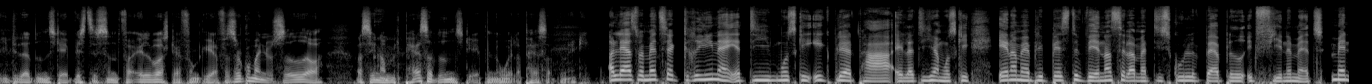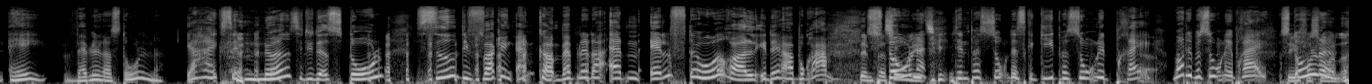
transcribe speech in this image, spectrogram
i det der videnskab, hvis det sådan for alvor skal fungere. For så kunne man jo sidde og, og se, om det passer videnskaben nu, eller passer den ikke. Og lad os være med til at grine af, at de måske ikke bliver et par, eller de her måske ender med at blive bedste venner, selvom at de skulle være blevet et fjendematch. Men hey, hvad blev der af stolene? Jeg har ikke set noget til de der stole, siden de fucking ankom. Hvad blev der af den 11. hovedrolle i det her program? Den personlige ting. Den person, der skal give et personligt præg. Ja. Hvor er det personlige præg? Det er.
